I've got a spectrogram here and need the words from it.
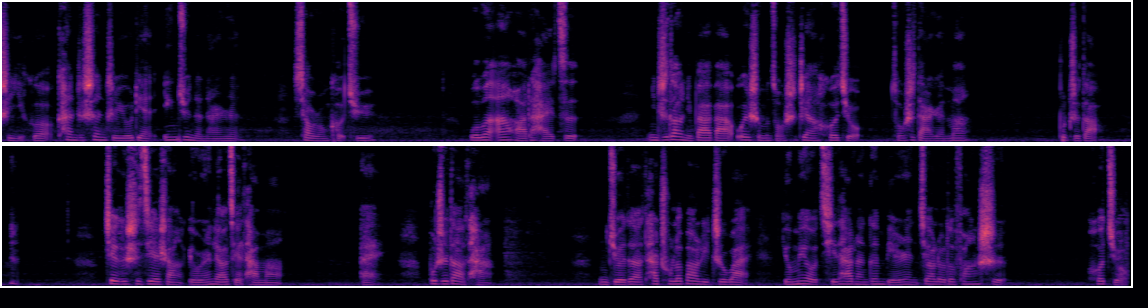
是一个看着甚至有点英俊的男人，笑容可掬。我问安华的孩子：“你知道你爸爸为什么总是这样喝酒，总是打人吗？”不知道。这个世界上有人了解他吗？哎，不知道他。你觉得他除了暴力之外？有没有其他能跟别人交流的方式？喝酒。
